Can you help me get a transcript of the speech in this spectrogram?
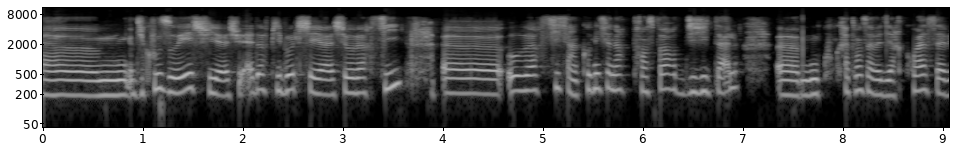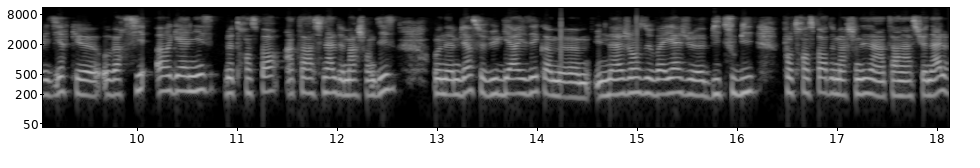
Euh, du coup, Zoé, je suis, je suis Head of People chez, chez Oversea. Euh, Oversea, c'est un commissionnaire de transport digital. Euh, concrètement, ça veut dire quoi? Ça veut dire que Oversea organise le transport international de marchandises. On aime bien se vulgariser comme euh, une agence de voyage euh, B2B pour le transport de marchandises à l'international.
